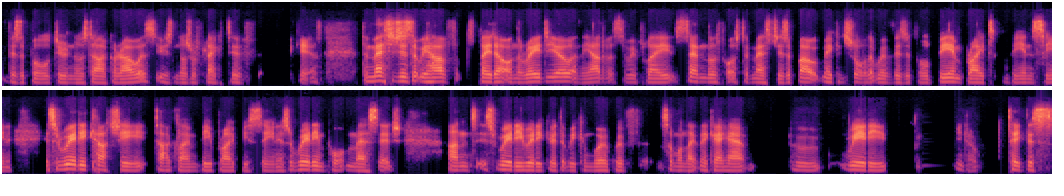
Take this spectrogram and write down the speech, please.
visible during those darker hours using those reflective The messages that we have played out on the radio and the adverts that we play send those positive messages about making sure that we're visible, being bright, being seen. It's a really catchy tagline, be bright, be seen. It's a really important message. And it's really, really good that we can work with someone like the KM who really, you know, take this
